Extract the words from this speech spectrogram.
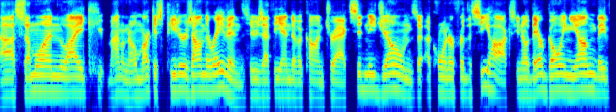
uh, someone like, I don't know, Marcus Peters on the Ravens, who's at the end of a contract. Sidney Jones, a corner for the Seahawks. You know, they're going young. They've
